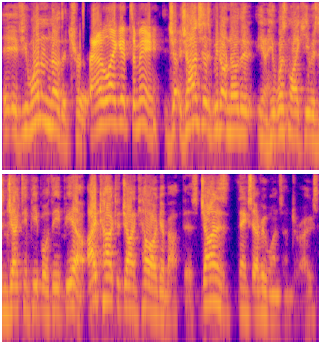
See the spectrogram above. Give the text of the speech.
If you want to know the truth, sounded like it to me. John says we don't know that you know he wasn't like he was injecting people with EPO. I talked to John Kellogg about this. John is, thinks everyone's on drugs.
